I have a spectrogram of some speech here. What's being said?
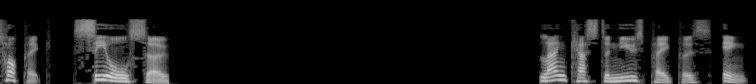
Topic. See also Lancaster Newspapers, Inc.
